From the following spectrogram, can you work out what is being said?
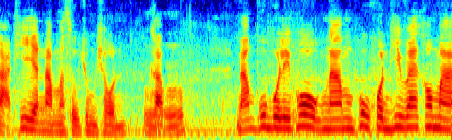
กาสที่จะนำมาสู่ชุมชนครับอืมนำผู้บริโภคนำผู้คนที่แวะเข้ามา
